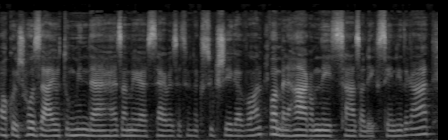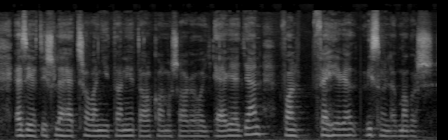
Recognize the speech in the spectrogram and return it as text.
akkor is hozzájutunk mindenhez, amire a szervezetünknek szüksége van. Van benne 3-4 százalék szénhidrát, ezért is lehet savanyítani, alkalmas arra, hogy erjedjen. Van fehérje, viszonylag magas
